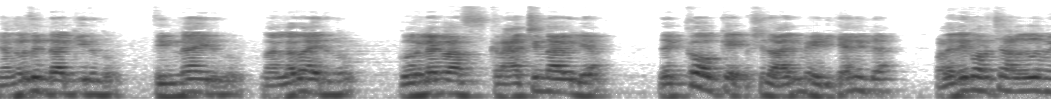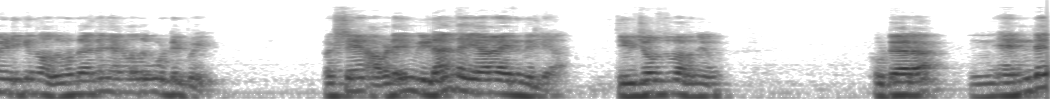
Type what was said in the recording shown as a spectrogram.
ഞങ്ങളിത് ഉണ്ടാക്കിയിരുന്നു തിന്നായിരുന്നു. നല്ലതായിരുന്നു. ഗൊറില്ല ക്ലാസ് സ്ക്രാച്ച് ഉണ്ടാവില്ല ഇതൊക്കെ ഓക്കെ. പക്ഷെ ഇതാരും മേടിക്കാനില്ല. വളരെ കുറച്ച് ആളുകൾ മേടിക്കുന്നു. അതുകൊണ്ട് തന്നെ ഞങ്ങളത് കൂട്ടിപ്പോയി. പക്ഷെ അവിടെയും വിടാൻ തയ്യാറായിരുന്നില്ല. സ്റ്റീവ് ജോബ്സ് പറഞ്ഞു കൂട്ടുകാര എന്റെ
